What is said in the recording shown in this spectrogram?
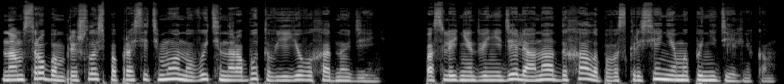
Нам с Робом пришлось попросить Мону выйти на работу в ее выходной день. Последние две недели она отдыхала по воскресеньям и понедельникам.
